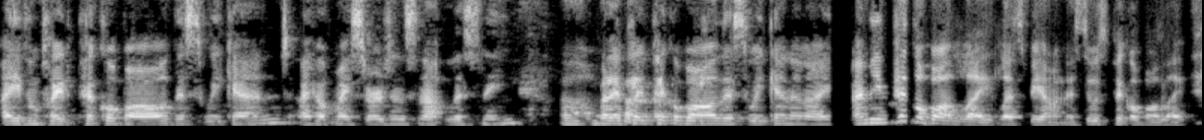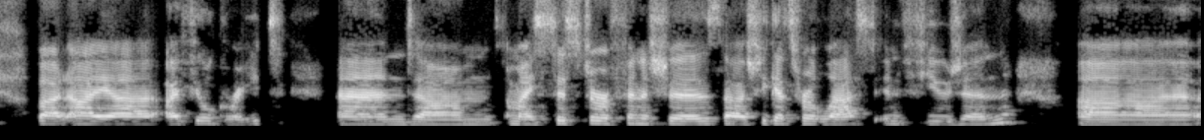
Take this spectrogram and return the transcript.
I even played pickleball this weekend. I hope my surgeon's not listening, um, but I played pickleball this weekend, and I, I mean, pickleball light. Let's be honest, it was pickleball light, but I, uh, I feel great. And um, my sister finishes; uh, she gets her last infusion uh,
